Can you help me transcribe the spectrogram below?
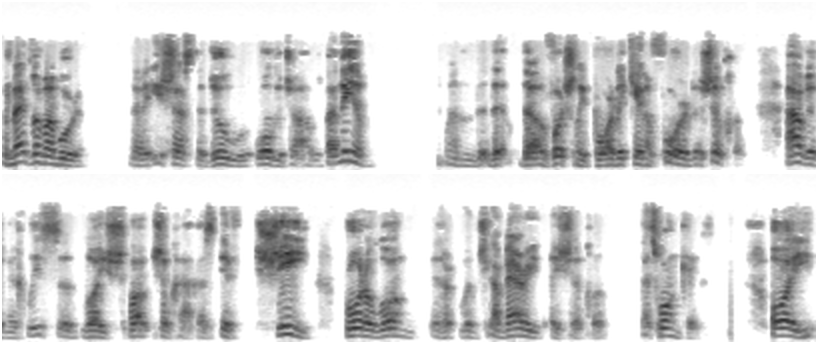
The Medva Mamura, that a Ish has to do all the jobs. Baniyim, when the, the, the, unfortunately poor, they can't afford a shivcha. If she brought along when she got married a shivcha, that's one case. Oi,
